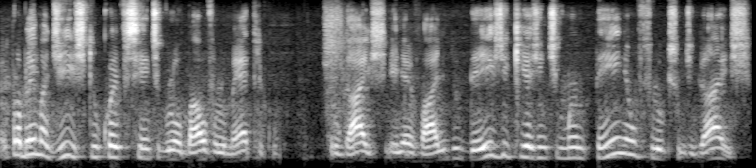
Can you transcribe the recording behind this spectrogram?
O problema diz que o coeficiente global volumétrico para o gás, ele é válido desde que a gente mantenha um fluxo de gás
